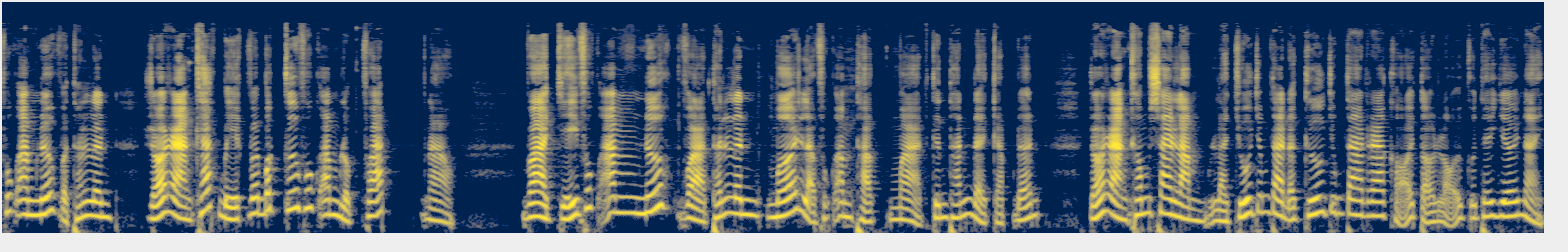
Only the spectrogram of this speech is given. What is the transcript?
Phúc âm nước và thánh linh rõ ràng khác biệt với bất cứ phúc âm luật pháp nào và chỉ phúc âm nước và thánh linh mới là phúc âm thật mà Kinh Thánh đề cập đến. Rõ ràng không sai lầm là Chúa chúng ta đã cứu chúng ta ra khỏi tội lỗi của thế giới này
